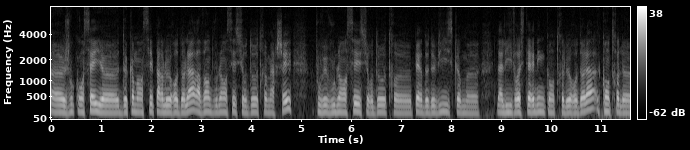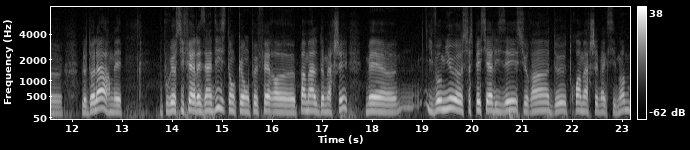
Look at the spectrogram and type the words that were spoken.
Euh, je vous conseille de commencer par l'euro-dollar avant de vous lancer sur d'autres marchés. Vous pouvez vous lancer sur d'autres paires de devises comme la livre sterling contre, -dollar, contre le, le dollar, mais vous pouvez aussi faire les indices, donc euh, on peut faire euh, pas mal de marchés, mais euh, il vaut mieux se spécialiser sur un, deux, trois marchés maximum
